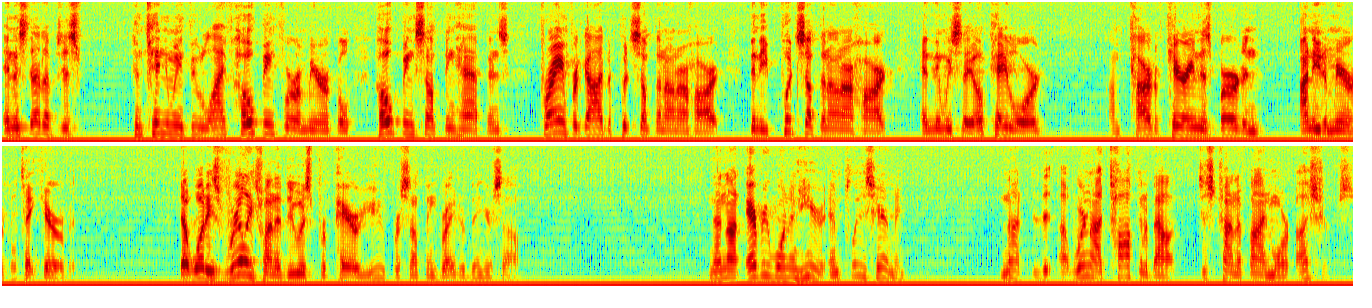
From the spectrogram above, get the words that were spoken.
And instead of just continuing through life hoping for a miracle, hoping something happens, praying for God to put something on our heart, then He puts something on our heart, and then we say, Okay, Lord, I'm tired of carrying this burden. I need a miracle. Take care of it. That what He's really trying to do is prepare you for something greater than yourself. Now, not everyone in here, and please hear me, not, uh, we're not talking about just trying to find more ushers.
